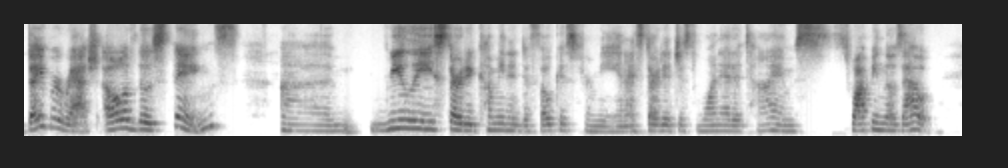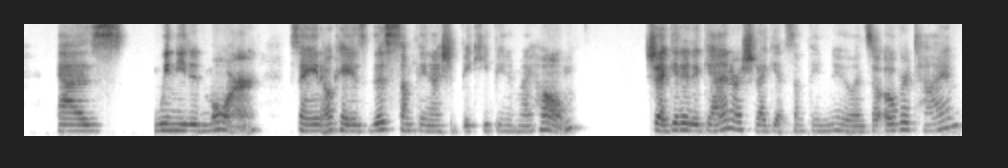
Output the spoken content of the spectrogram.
diaper rash all of those things um, really started coming into focus for me and i started just one at a time swapping those out as we needed more saying okay is this something i should be keeping in my home? Should i get it again or should i get something new? And so over time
